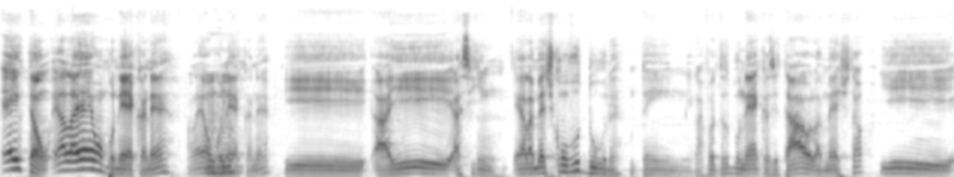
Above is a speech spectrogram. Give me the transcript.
É, então, ela é uma boneca, né? Ela é uma Uhum. boneca, né? E aí, assim, ela mexe com voodoo, né? Não tem. Ela faz das bonecas e tal, ela mexe e tal. E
